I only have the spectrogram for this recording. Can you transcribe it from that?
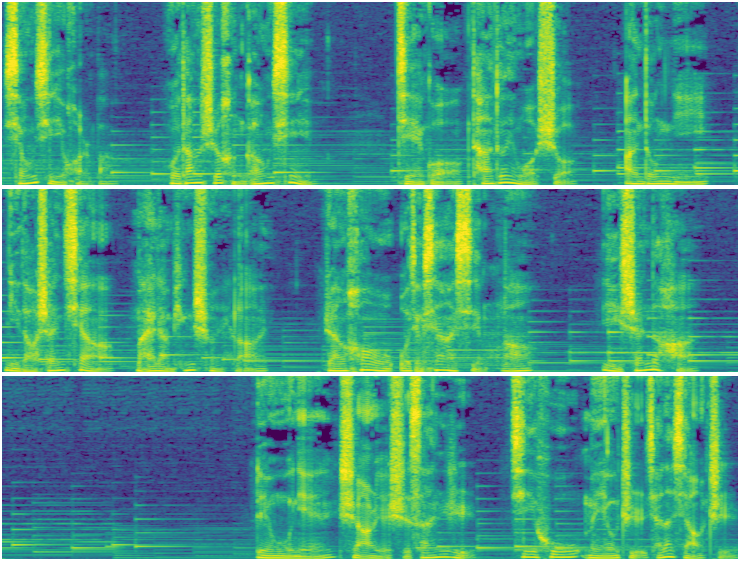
休息一会儿吧。”我当时很高兴，结果他对我说：“安东尼。”你到山下买两瓶水来，然后我就吓醒了，一身的汗。零五年十二月十三日，几乎没有指甲的小指。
